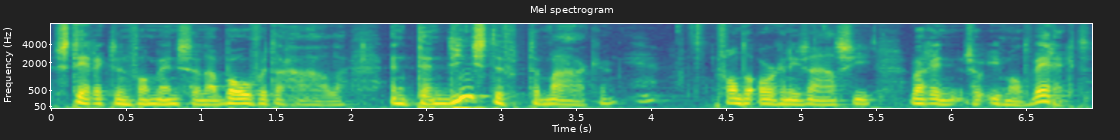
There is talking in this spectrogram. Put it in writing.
sterkten van mensen naar boven te halen. En ten dienste te maken van de organisatie waarin zo iemand werkt.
